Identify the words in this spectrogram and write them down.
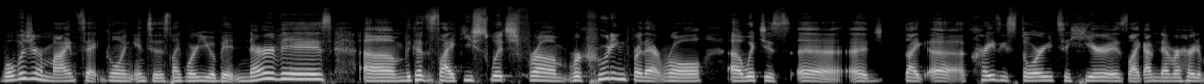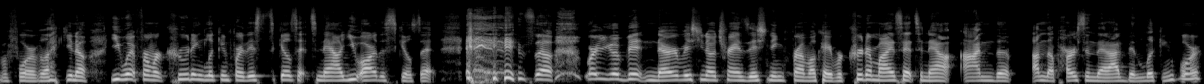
what was your mindset going into this? Like, were you a bit nervous? Um, because it's like you switched from recruiting for that role, uh, which is a, like a, a, crazy story to hear. Is like I've never heard it before. Of like, you know, you went from recruiting looking for this skill set to now you are the skill set. so, were you a bit nervous? You know, transitioning from okay recruiter mindset to now I'm the I'm the person that I've been looking for.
